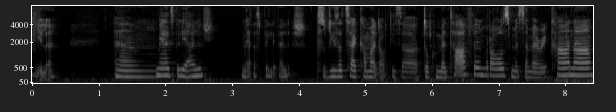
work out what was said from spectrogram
Viele. Ähm, Mehr als Billie Eilish? mehr als Billie Eilish. Zu dieser Zeit kam halt auch dieser Dokumentarfilm raus, Miss Americana.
